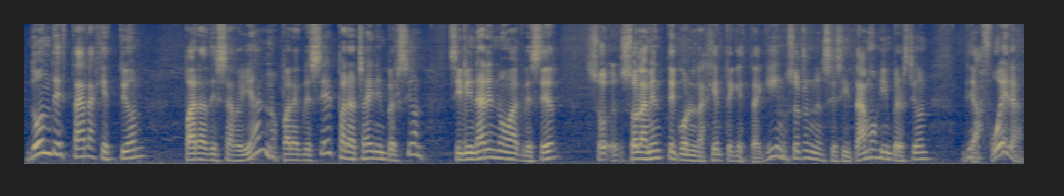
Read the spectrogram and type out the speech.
¿Dónde está la gestión? para desarrollarnos, para crecer, para atraer inversión. Si Linares no va a crecer solamente con la gente que está aquí, nosotros necesitamos inversión de afuera,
